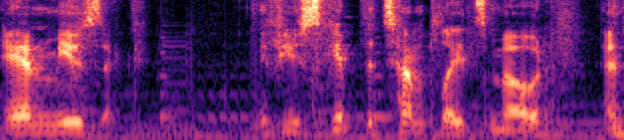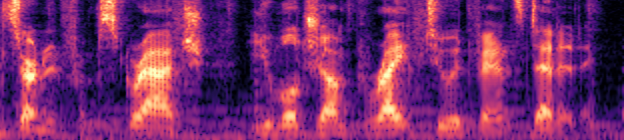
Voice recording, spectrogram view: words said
and music. If you skip the templates mode and started from scratch, you will jump right to advanced editing.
